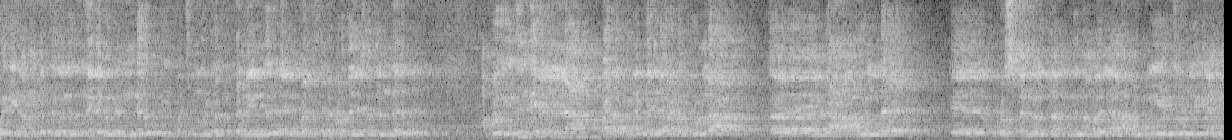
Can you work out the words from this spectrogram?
വലിയ അണക്കെട്ടുകൾ നിലവിലുണ്ട്. ഈ പശ്ചിമഘട്ടത്തിൽ തന്നെ ഉണ്ട് അതിന് പരിസര പ്രദേശത്തുണ്ട്. അപ്പോൾ ഇതിന്റെ എല്ലാം പരമ്പരമായ അടക്കമുള്ള ഡാമുകളുടെ പ്രശ്നങ്ങൾ നമുക്ക് നമ്മളെല്ലാം അഭിമുഖീകരിച്ചുകൊണ്ടിരിക്കുകയാണ്.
